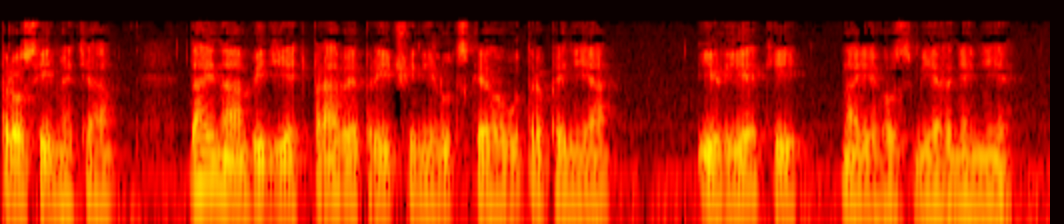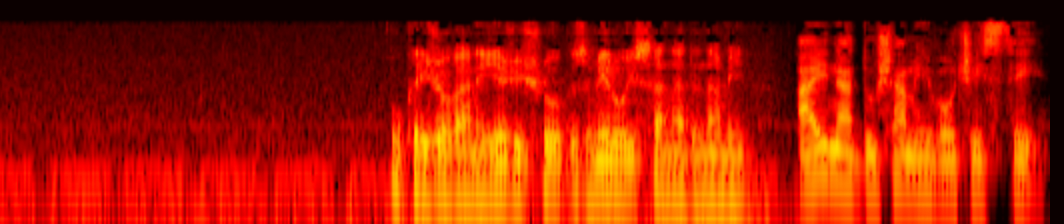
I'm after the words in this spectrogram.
prosíme ťa, daj nám vidieť práve príčiny ľudského utrpenia i lieky na jeho zmiernenie. Ukrižovaný Ježišu, zmiluj sa nad nami. Aj nad dušami vočistí.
